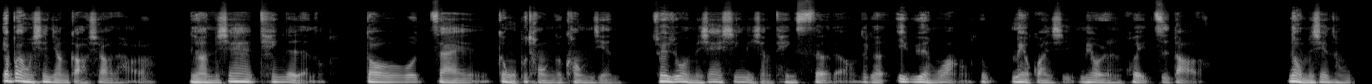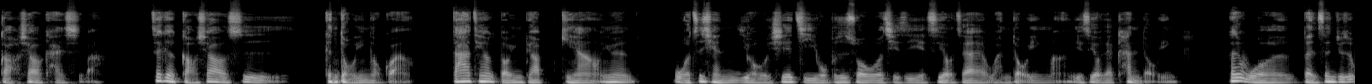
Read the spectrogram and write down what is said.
要不然我先讲搞笑的好了。你看，你们现在听的人哦，都在跟我不同一个空间，所以如果你们现在心里想听色的哦，那个一愿望都没有关系，没有人会知道了。那我们先从搞笑开始吧。这个搞笑是跟抖音有关哦，大家听到抖音不要惊哦，因为我之前有些集，我不是说我其实也是有在玩抖音嘛，也是有在看抖音，但是我本身就是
